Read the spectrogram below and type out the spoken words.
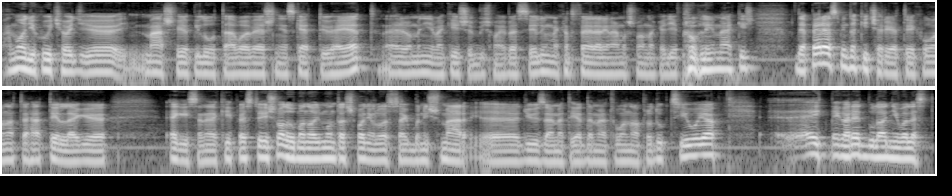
hát mondjuk úgy, hogy másfél pilótával versenyez kettő helyett, erről nyilván később is majd beszélünk, meg hát Ferrari-nál most vannak egyéb problémák is, de Perez mint a kicserélték volna, tehát tényleg egészen elképesztő, és valóban, ahogy mondta, Spanyolországban is már győzelmet érdemelt volna a produkciója. Egy, még a Red Bull annyival ezt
